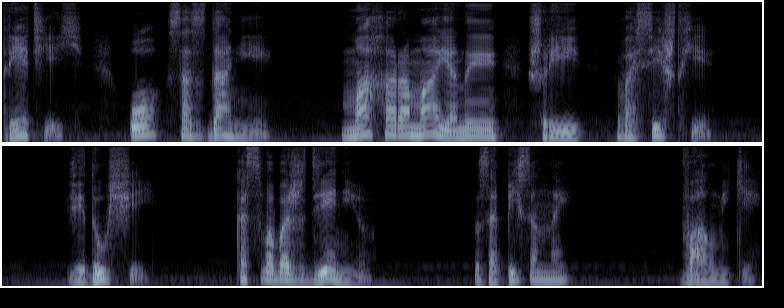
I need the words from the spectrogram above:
третьей о создании. Махарамаяны Шри Васиштхи. Ведущий к освобождению, записанной Валмики.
